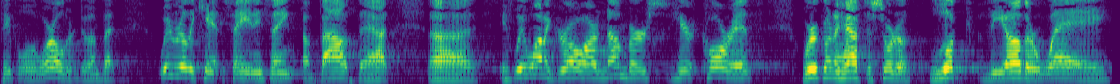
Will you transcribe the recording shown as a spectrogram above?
people of the world are doing. But we really can't say anything about that. Uh, if we want to grow our numbers here at Corinth, we're going to have to sort of look the other way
